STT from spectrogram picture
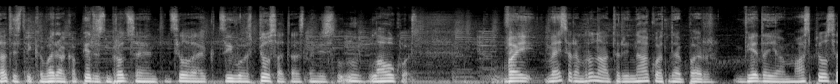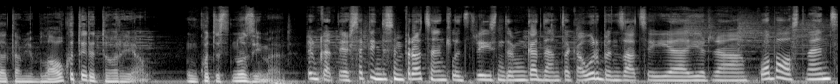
statistika, ka vairāk kā 50% cilvēku dzīvos pilsētās, nevis nu, laukos. Vai mēs varam runāt arī nākotnē par viedajām mazpilsētām, jeb lauku teritorijām? Un ko tas nozīmē? Pirmkārt, ir 70% līdz 30 gadam. Tā kā urbanizācija ir uh, globāls trends.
